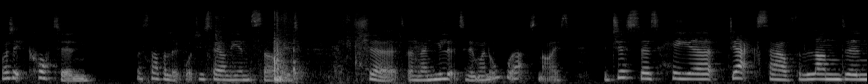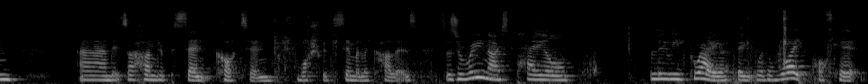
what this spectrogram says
what is it cotton? Let's have a look. What do you say on the inside? Shirt. And then he looked at it and went, oh, that's nice. It just says here, Jack South, London, and it's 100% cotton, washed with similar colours. So it's a really nice pale bluey grey, I think, with a white pocket,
